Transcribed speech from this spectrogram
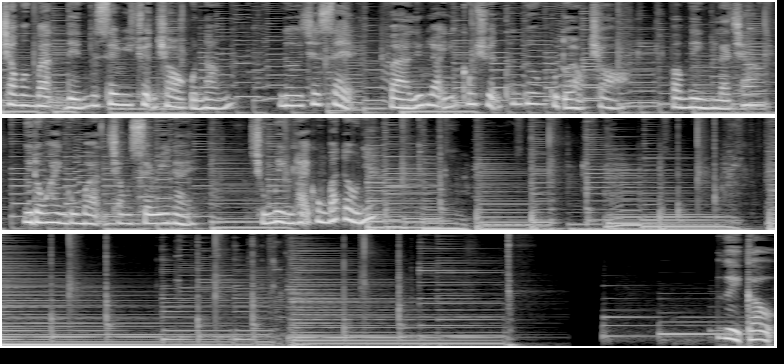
Chào mừng bạn đến với series chuyện trò của Nắng, nơi chia sẻ và lưu lại những câu chuyện thân thương của tuổi học trò. Và mình là Trang, người đồng hành cùng bạn trong series này. Chúng mình hãy cùng bắt đầu nhé! Gửi cậu,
